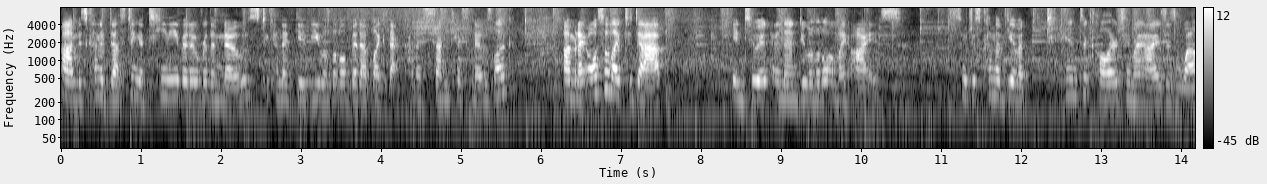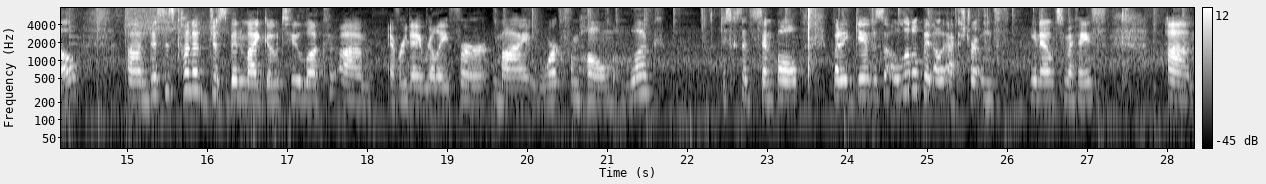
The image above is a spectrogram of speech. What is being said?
um, is kind of dusting a teeny bit over the nose to kind of give you a little bit of like that kind of sun-kissed nose look. Um, and I also like to dab into it and then do a little on my eyes. So just kind of give a tint of color to my eyes as well. Um, this has kind of just been my go-to look um, every day really for my work from home look just because it's simple but it gives a little bit of extra oomph, you know, to my face. Um,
